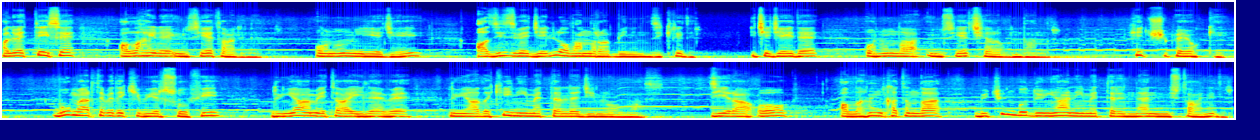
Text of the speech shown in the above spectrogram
Halvette ise Allah ile ünsiyet halindedir. Onun yiyeceği aziz ve celil olan Rabbinin zikridir. İçeceği de onunla ünsiyet şarabındandır. Hiç şüphe yok ki Bu mertebedeki bir sufi dünya meta ile ve dünyadaki nimetlerle cimri olmaz. Zira o Allah'ın katında bütün bu dünya nimetlerinden müstahanidir.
